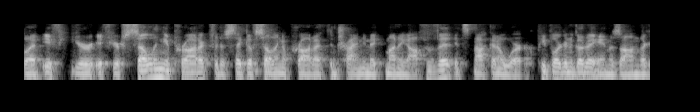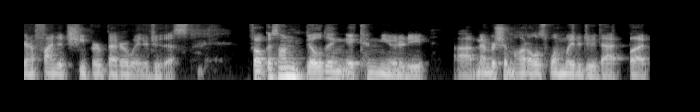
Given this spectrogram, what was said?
but if you're if you're selling a product for the sake of selling a product and trying to make money off of it it's not going to work people are going to go to amazon they're going to find a cheaper better way to do this focus on building a community uh, membership model is one way to do that but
